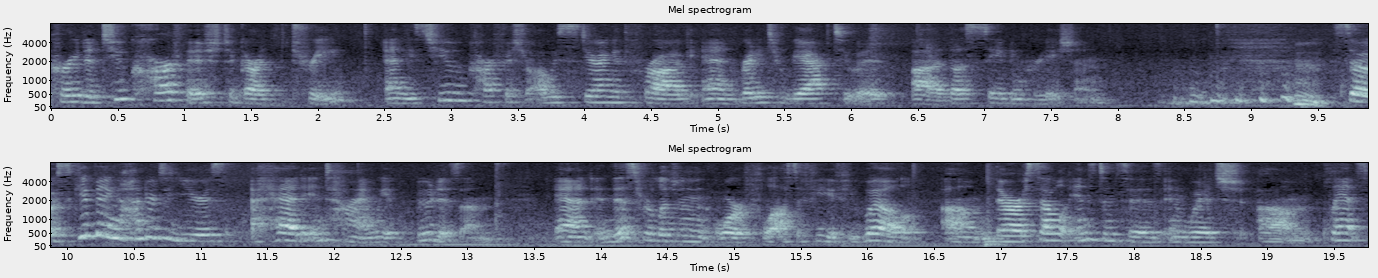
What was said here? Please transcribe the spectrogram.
created two Kar fish to guard the tree, and these two Kar fish are always staring at the frog and ready to react to it, uh, thus saving creation. so skipping hundreds of years ahead in time, we have Buddhism. And in this religion, or philosophy, if you will, um, there are several instances in which um, plants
